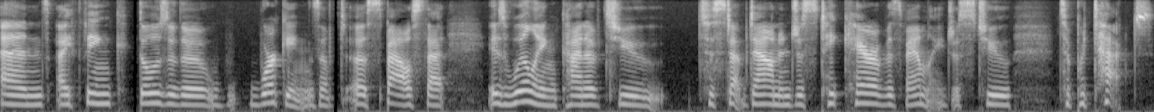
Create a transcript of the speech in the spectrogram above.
And I think those are the workings of a spouse that is willing kind of to to step down and just take care of his family, just to to protect,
